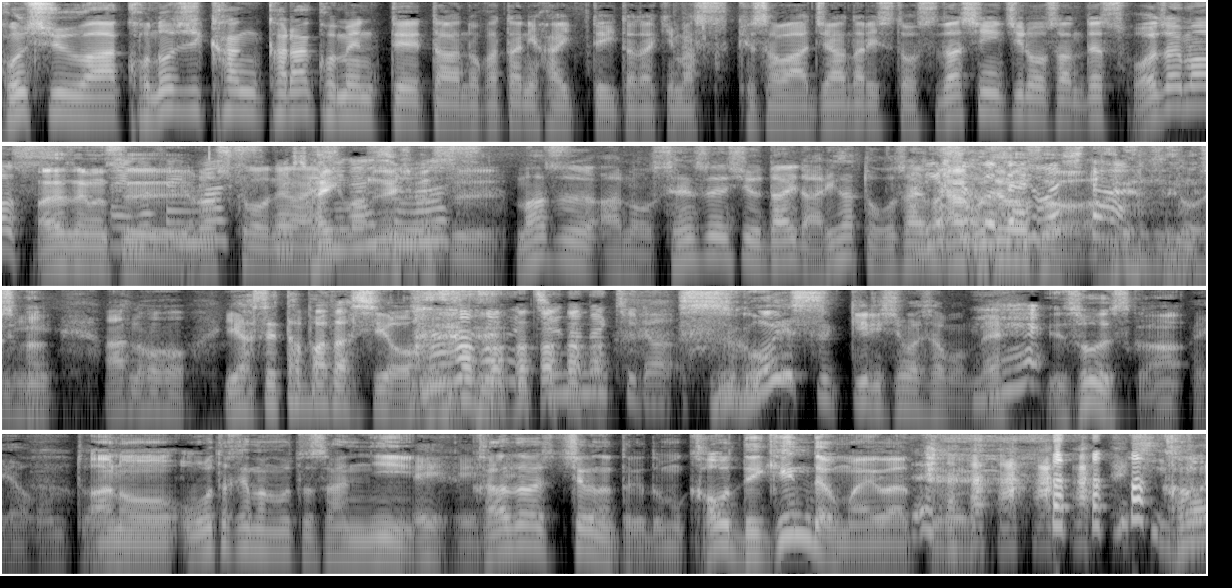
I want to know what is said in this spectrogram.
今週はこの時間からコメンテーターの方に入っていただきます。今朝はジャーナリスト須田慎一郎さんです。おはようございます。おはようございます。よろしくお願いします、はい、まずあの先々週代打ありがとうございましたあの痩せた話を。17キロ。すごいすっきりしましたもんね、ね、そうですか？いや本当あの大竹誠さんに、ええ、体はちっちゃくなったけども顔でけんだよお前はって。顔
